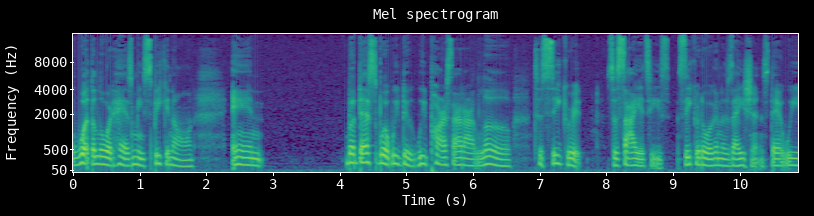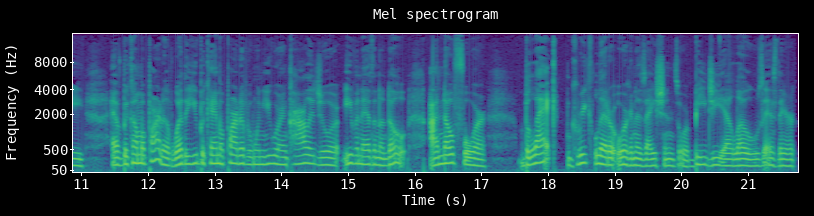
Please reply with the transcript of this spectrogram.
what the Lord has me speaking on. And but that's what we do. We parse out our love to secret societies, secret organizations that we have become a part of, whether you became a part of it when you were in college or even as an adult. I know for black Greek letter organizations or BGLOs as they're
